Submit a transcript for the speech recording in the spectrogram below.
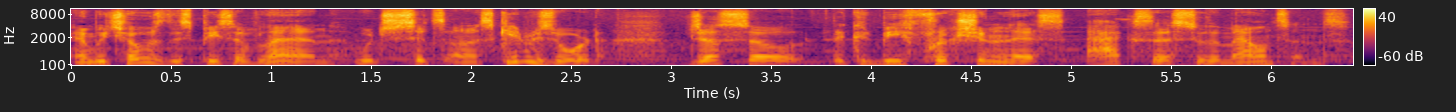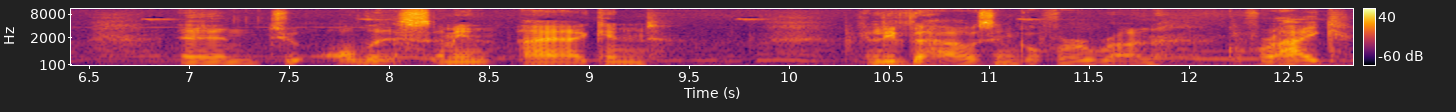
And we chose this piece of land, which sits on a ski resort, just so there could be frictionless access to the mountains and to all this. I mean, I, I can can leave the house and go for a run, go for a hike,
